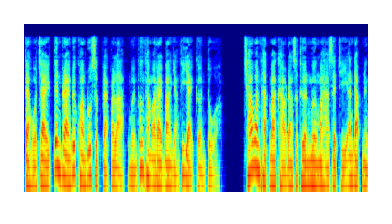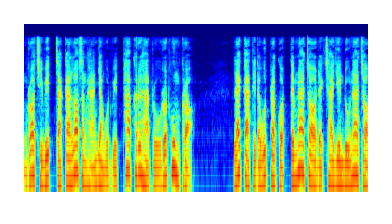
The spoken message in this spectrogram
แต่หัวใจเต้นแรงด้วยความรู้สึกแปลกประหลาดเหมือนเพิ่งทำอะไรบางอย่างที่ใหญ่เกินตัวเช้าวันถัดมาข่าวดังสะเทือนเมืองมหาเศรษฐีอันดับหนึ่งรอดชีวิตจากการลอบสังหารอย่างหวุดหวิดภาพคฤหาสน์หรูรถหุ้มเกราะ และการติดอาวุธปรากฏเต็มหน้าจอเด็กชายยืนดูหน้าจอ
